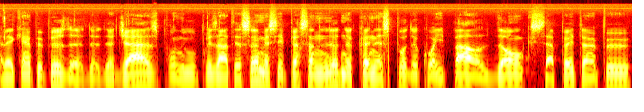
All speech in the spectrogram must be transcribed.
avec un peu plus de, jazz pour nous présenter ça, mais ces personnes-là ne connaissent pas de quoi ils parlent. Donc, ça peut être un peu.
